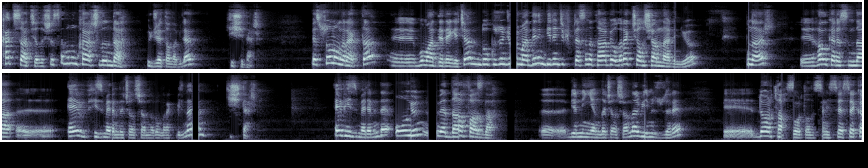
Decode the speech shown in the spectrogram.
kaç saat çalışırsa bunun karşılığında ücret alabilen kişiler. Ve son olarak da e, bu maddede geçen 9. maddenin birinci fıkrasına tabi olarak çalışanlar deniliyor. Bunlar e, halk arasında e, ev hizmetlerinde çalışanlar olarak bilinen kişiler. Ev hizmetlerinde 10 gün ve daha fazla e, birinin yanında çalışanlar bildiğimiz üzere e, 4A sigortalısı yani SSK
